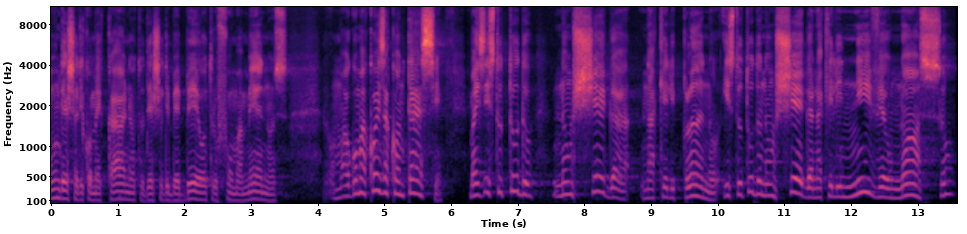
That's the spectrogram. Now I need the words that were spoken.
Um deixa de comer carne, outro deixa de beber, outro fuma menos. Uma, alguma coisa acontece. Mas isto tudo não chega naquele plano, isto tudo não chega naquele nível nosso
